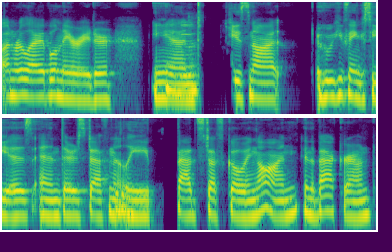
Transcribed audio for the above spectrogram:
unreliable narrator and mm-hmm. he's not who he thinks he is and there's definitely mm-hmm. bad stuff going on in the background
